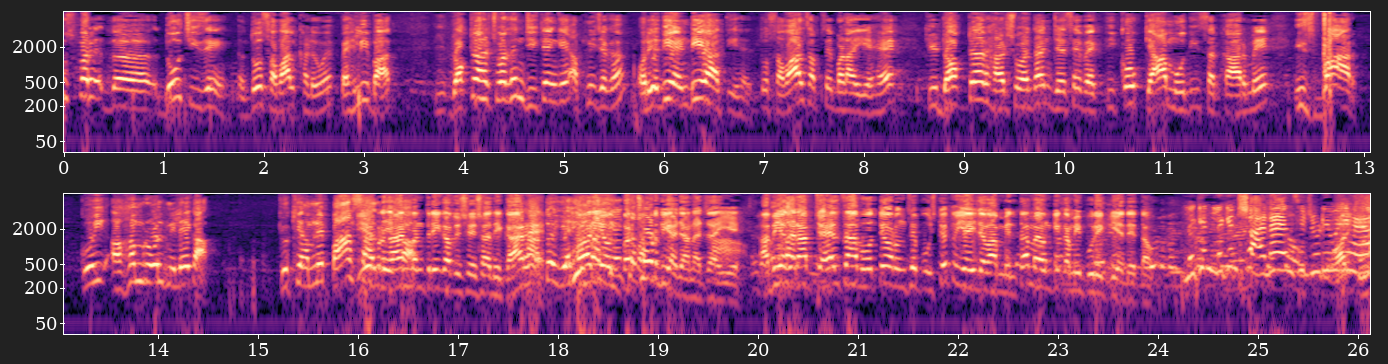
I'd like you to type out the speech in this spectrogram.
उस पर दो चीज़ें दो सवाल खड़े हुए हैं। पहली बात डॉक्टर हर्षवर्धन जीतेंगे अपनी जगह और यदि एनडीए आती है तो सवाल सबसे बड़ा यह है कि डॉक्टर हर्षवर्धन जैसे व्यक्ति को क्या मोदी सरकार में इस बार कोई अहम रोल मिलेगा? क्योंकि हमने पाँच साल प्रधानमंत्री का विशेषाधिकार है। हाँ, तो यही और ये उन पर छोड़ दिया जाना चाहिए। अभी अगर आप चहल साहब होते और उनसे पूछते तो यही जवाब मिलता मैं उनकी कमी पूरी किए देता हूँ। लेकिन लेकिन चाइना एनसी जुड़ी हुई है।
